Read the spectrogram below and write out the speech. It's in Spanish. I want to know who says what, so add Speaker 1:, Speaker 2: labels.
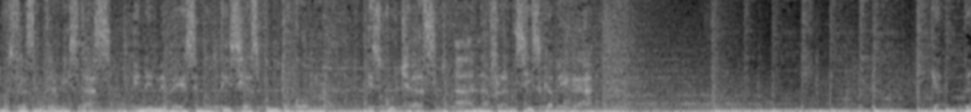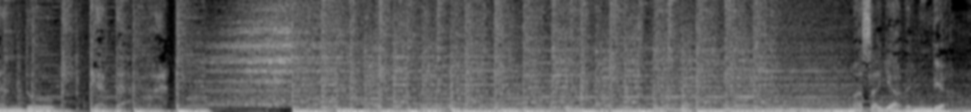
Speaker 1: nuestras entrevistas en mbsnoticias.com. Escuchas a Ana Francisca Vega. Cantando Qatar. Más allá del Mundial.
